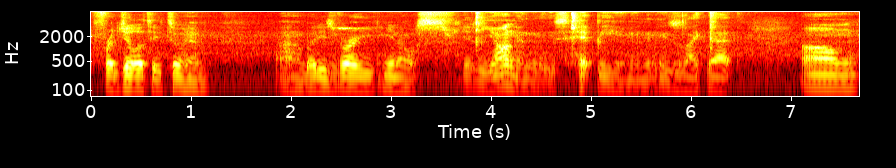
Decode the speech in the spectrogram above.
fragility to him. Uh, but he's very you know he's young and he's hippie and he's like that. Um,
